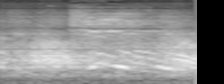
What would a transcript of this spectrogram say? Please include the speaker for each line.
Speaker 1: 이렇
